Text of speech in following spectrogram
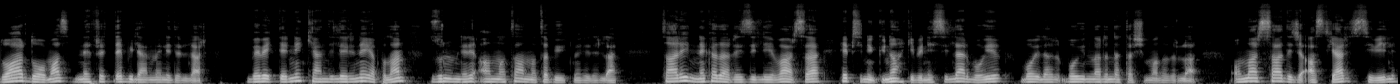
Doğar doğmaz nefretle bilenmelidirler. Bebeklerini kendilerine yapılan zulümleri anlata anlata büyütmelidirler. Tarihin ne kadar rezilliği varsa hepsini günah gibi nesiller boyu boylar, boyunlarında taşımalıdırlar. Onlar sadece asker, sivil,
